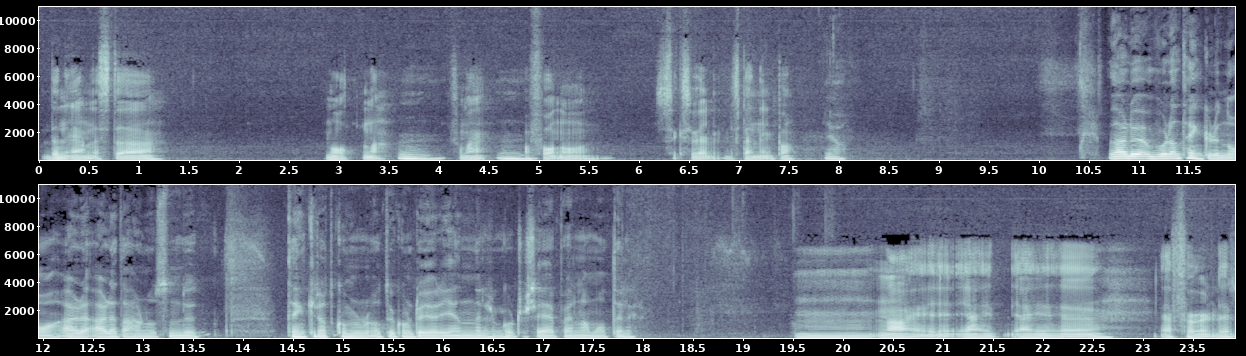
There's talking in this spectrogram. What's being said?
den eneste måten da, Mm. for meg å få noe seksuell spenning på. Ja. Men det, hvordan tenker du nå? Er, det, er dette her noe som du tenker at, kommer, at du kommer til å gjøre igjen, eller som kommer til å skje på en eller annen måte? Eller? Mm, nei, jeg, jeg, jeg føler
